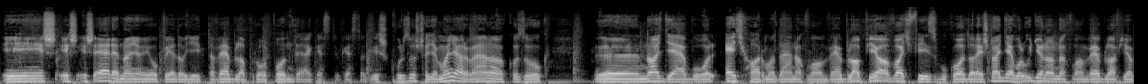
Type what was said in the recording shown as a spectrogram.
és, és, és erre nagyon jó példa, hogy itt a weblapról pont elkezdtük ezt a diskurzust, hogy a magyar vállalkozók ö, nagyjából egyharmadának van weblapja, vagy Facebook oldala, és nagyjából ugyanannak van weblapja,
